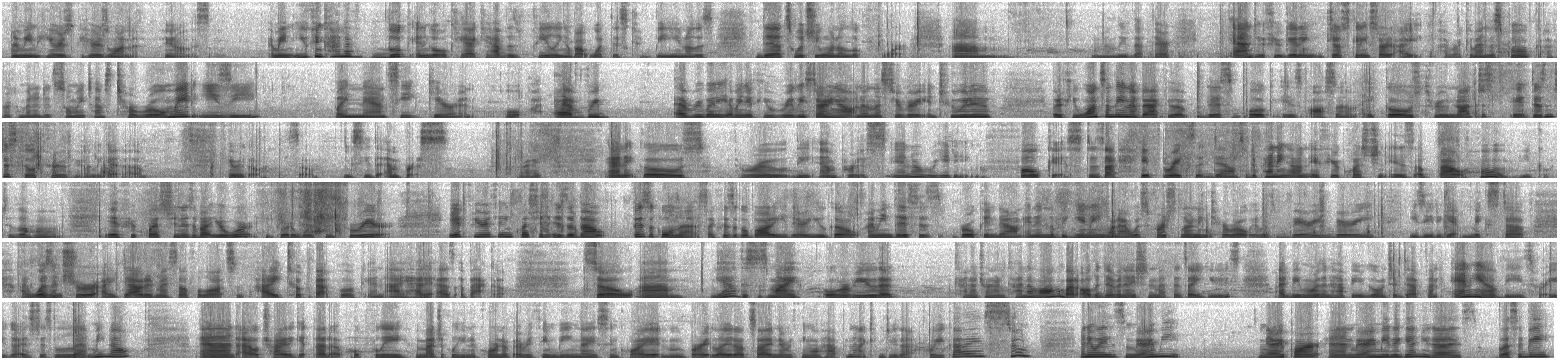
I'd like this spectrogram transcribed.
I mean, here's here's one. You know, this. I mean, you can kind of look and go, okay, I can have this feeling about what this could be. You know, this. That's what you want to look for. Um, I'm gonna leave that there. And if you're getting just getting started, I, I recommend this book. I've recommended it so many times. Tarot Made Easy by Nancy Garen. Well, every everybody, I mean, if you're really starting out, and unless you're very intuitive, but if you want something to back you up, this book is awesome. It goes through not just, it doesn't just go through, here, let me get a, here we go. So, you see the Empress, right? And it goes through the Empress in a reading focus, desire. It breaks it down. So depending on if your question is about home, you go to the home. If your question is about your work, you go to work and career. If your thing question is about physicalness, like physical body, there you go. I mean, this is broken down. And in the beginning, when I was first learning tarot, it was very, very easy to get mixed up. I wasn't sure. I doubted myself a lot. So I took that book and I had it as a backup. So, um, yeah, this is my overview that kind of turned kind of long about all the divination methods I use. I'd be more than happy to go into depth on any of these for you guys. Just let me know. And I'll try to get that up. Hopefully the magical unicorn of everything being nice and quiet and bright light outside and everything will happen. I can do that for you guys soon. Anyways, merry meet. Merry part and merry meet again, you guys. Blessed be.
